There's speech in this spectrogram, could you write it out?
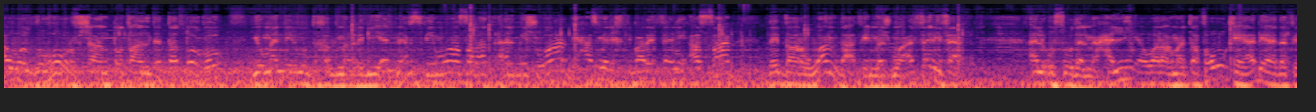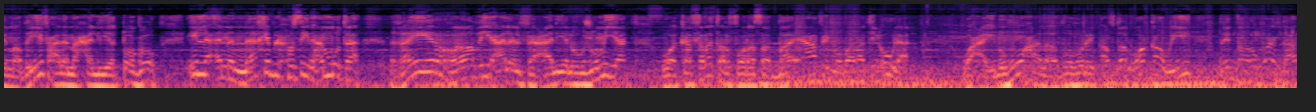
أول ظهور في CHAN Total ضد التوغو يمني المنتخب المغربي النفس في مواصلة المشوار بحسم الاختبار الثاني الصعب ضد رواندا في المجموعة الثالثة. الأسود المحلية ورغم تفوقها بهدف نظيف على محلية توغو إلا أن الناخب الحسين عموتة غير راضي على الفعالية الهجومية وكثرة الفرص الضائعة في المباراة الأولى. وعينه على ظهور أفضل وقوي ضد رواندا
